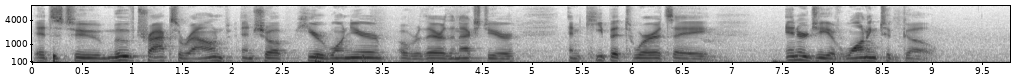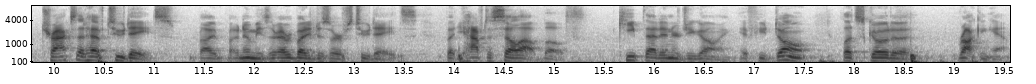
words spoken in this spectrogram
it's to move tracks around and show up here one year, over there the next year, and keep it to where it's a energy of wanting to go. Tracks that have two dates, by, by no means everybody deserves two dates, but you have to sell out both. Keep that energy going. If you don't, let's go to Rockingham.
